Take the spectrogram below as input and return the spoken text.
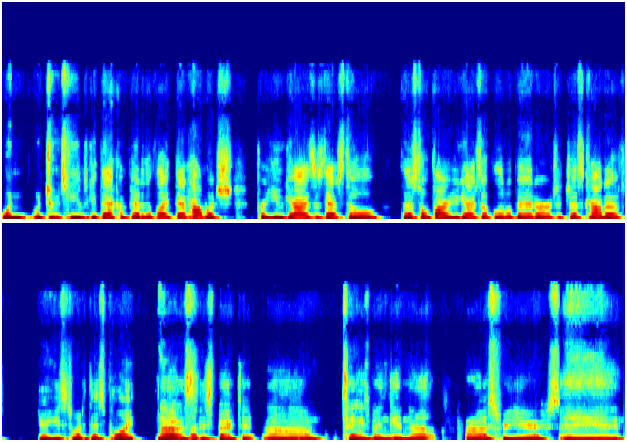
when when two teams get that competitive like that, how much for you guys is that still does that still fire you guys up a little bit, or is it just kind of you're used to it at this point? No, it's expected. Um, teams been getting up for us for years, and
